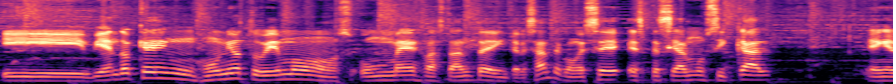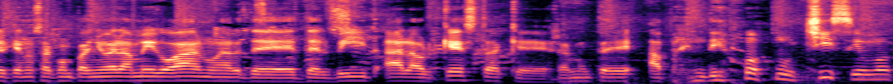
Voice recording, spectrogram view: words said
Y viendo que en junio tuvimos un mes bastante interesante con ese especial musical en el que nos acompañó el amigo Anwar de, del beat a la orquesta, que realmente aprendimos muchísimo.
